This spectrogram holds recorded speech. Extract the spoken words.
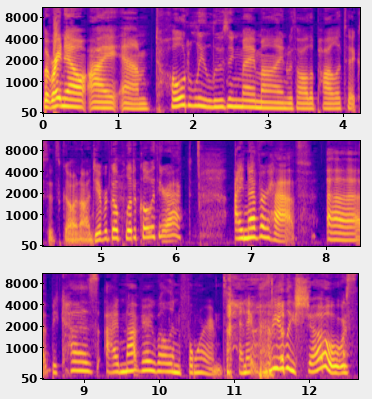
But right now, I am totally losing my mind with all the politics that's going on. Do you ever go political with your act? I never have uh, because I'm not very well informed, and it really shows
